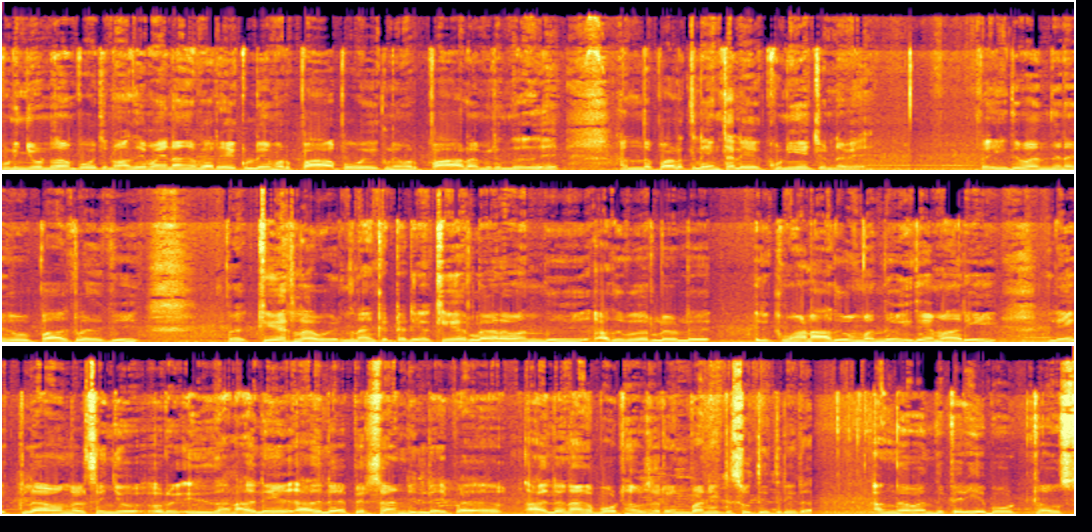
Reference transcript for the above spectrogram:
குனிஞ்சு ஒன்று தான் போச்சணும் அதே மாதிரி நாங்கள் விரையக்குள்ளேயும் ஒரு பா போவைக்குள்ளேயும் ஒரு பாலம் இருந்தது. அந்த பாலத்துலேயும் தலையை குனிய சொன்னவே. இப்போ இது வந்து எனக்கு பார்க்குறதுக்கு இப்போ கேரளா போயிருந்தேன் நான் கேரளாவில் வந்து அது வேறு லெவலில் இருக்கும். ஆனால் அதுவும் வந்து இதே மாதிரி லேக்கில் அவங்க செஞ்ச ஒரு இதுதான். அதிலே அதில் பெருசாண்டு இல்லை. இப்போ அதில் நாங்கள் போட் ஹவுஸை ரென் பண்ணிவிட்டு சுற்றி திரியிறோம் அங்கே வந்து பெரிய போட் ஹவுஸ்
